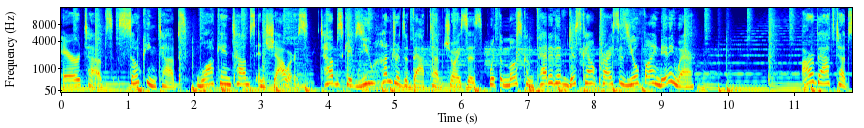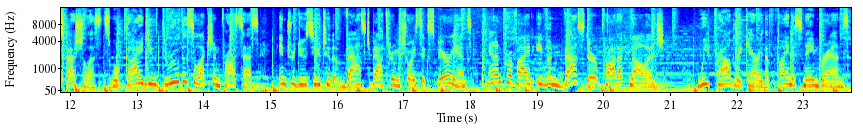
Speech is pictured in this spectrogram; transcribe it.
air tubs, soaking tubs, walk-in tubs, and showers. Tubz gives you hundreds of bathtub choices with the most competitive discount prices you'll find anywhere. Our bathtub specialists will guide you through the selection process, introduce you to the vast bathroom choice experience, and provide even vaster product knowledge. We proudly carry the finest name brands,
